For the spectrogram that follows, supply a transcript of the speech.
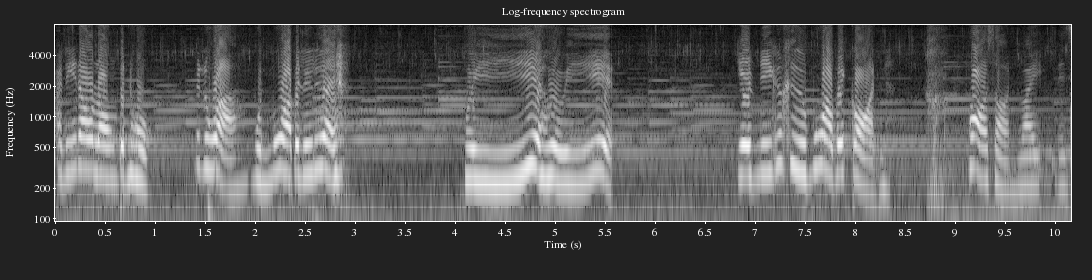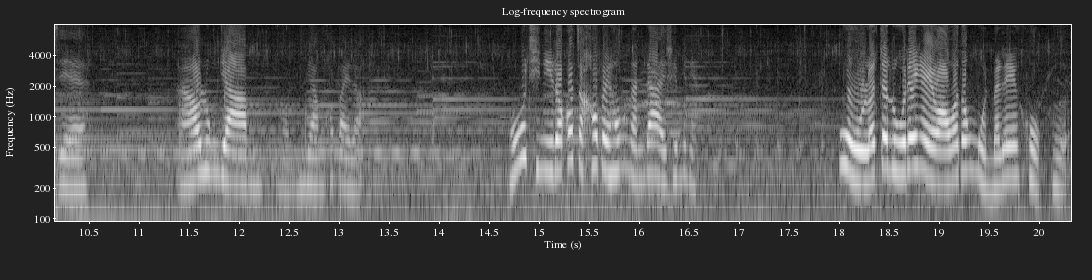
อันนี้เราลองเป็นหก ไม่รู้อะ หมุนมั่วไปเรื่อยๆ เฮ้ยเฮ้ยเกมนี้ก็คือมั่วไปก่อน พ่อสอนไว้เดเจอ้าวลุงยามอ๋อลุงยามเข้าไปละโอ้ทีนี้เราก็จะเข้าไปห้องนั้นได้ใช่ไหมเนี่ยโอ้แล้วจะรู้ได้ไงวะว่าต้องหมุนมาเลขหกเหอะ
